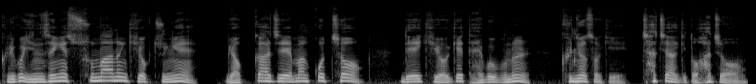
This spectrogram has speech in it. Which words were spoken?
그리고 인생의 수많은 기억 중에 몇 가지에만 꽂혀 내 기억의 대부분을 그 녀석이 차지하기도 하죠.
